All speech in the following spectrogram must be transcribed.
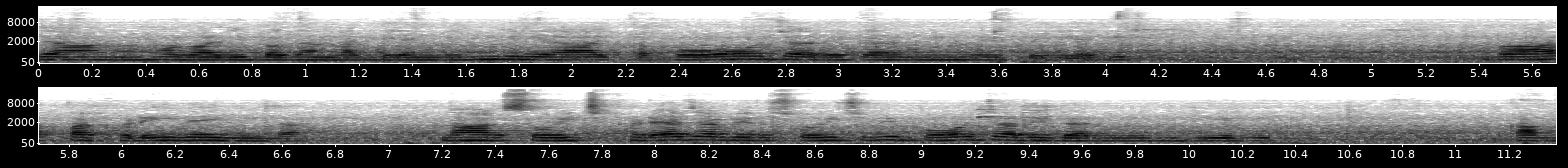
ਜਾਂ ਹਵਾ ਜੀ ਵਗਣ ਲੱਗ ਜਾਂਦੀ ਹੁੰਦੀ ਆ, ਅੱਜ ਤਾਂ ਬਹੁਤ ਜ਼ਿਆਦਾ ਗਰਮੀ ਹੋਈ ਪਈ ਹੈਗੀ। ਬਾਹਰ ਤਾਂ ਖੜੀ ਦਾ ਹੀ ਨਹੀਂਗਾ। ਨਾ ਰਸੋਈ 'ਚ ਖੜਿਆ ਜਾਵੇ, ਰਸੋਈ 'ਚ ਵੀ ਬਹੁਤ ਜ਼ਿਆਦਾ ਗਰਮੀ ਹੁੰਦੀ ਹੈਗੀ। ਕੰਮ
